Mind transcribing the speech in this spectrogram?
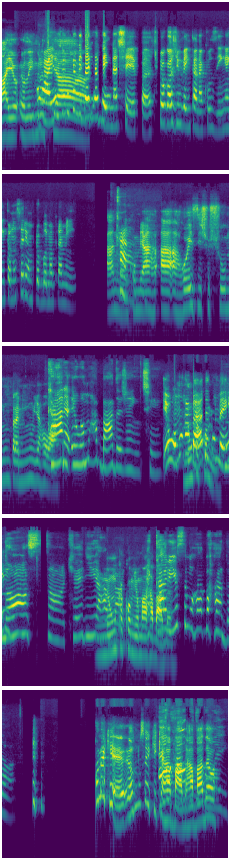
Ah, eu, eu lembro Ah, que eu juro que eu a... me daria bem na xepa. Tipo, eu gosto de inventar na cozinha, então não seria um problema pra mim. Ah, não. Cara. Comer a- a- arroz e chuchu, não, pra mim, não ia rolar. Cara, eu amo rabada, gente. Eu amo Nunca rabada comi. também. Nossa, queria rabada. Nunca comi uma é rabada. caríssimo rabada. Como é que é? Eu não sei o que, que é, o rabada. rabo do Rabada é. o-.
